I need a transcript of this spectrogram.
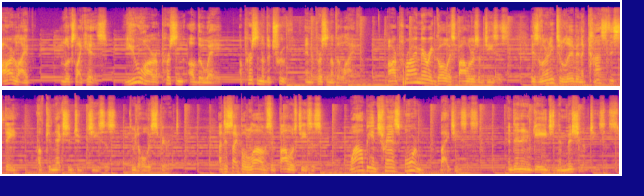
Our life looks like His. You are a person of the way, a person of the truth and a person of the life. Our primary goal as followers of Jesus is learning to live in a constant state of connection to Jesus through the Holy Spirit. A disciple loves and follows Jesus while being transformed by Jesus and then engaged in the mission of Jesus.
